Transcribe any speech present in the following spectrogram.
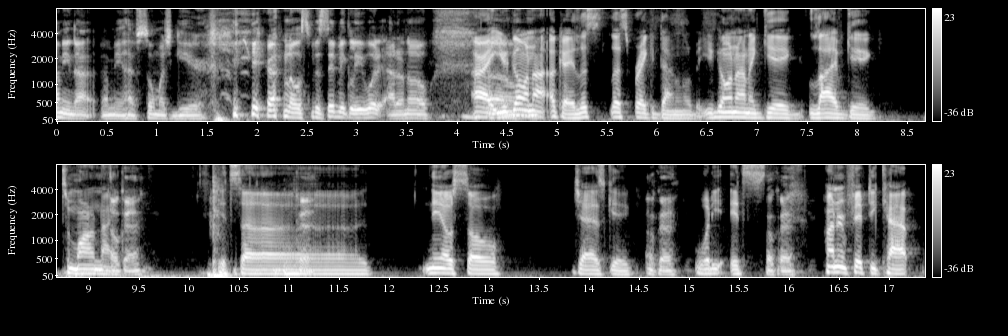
I mean, I, I mean, I have so much gear. I don't know specifically what I don't know. All right, um, you're going um, on. Okay, let's let's break it down a little bit. You're going on a gig, live gig, tomorrow night. Okay. It's a okay. neo soul jazz gig. Okay. What do you, it's okay. 150 cap.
